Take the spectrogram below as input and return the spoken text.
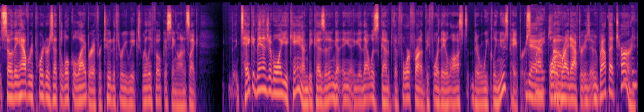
So they have reporters at the local library for two to three weeks, really focusing on. It's like take advantage of all you can because it didn't get, you know, that was kind of the forefront before they lost their weekly newspapers, Yeah. Right. Or Oh. right after is about that turn.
